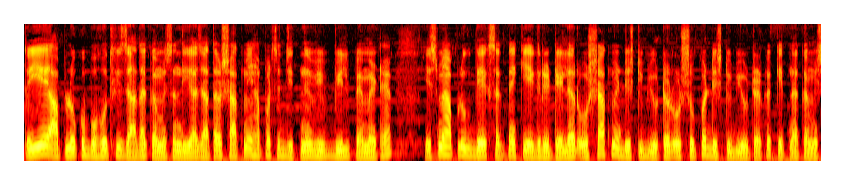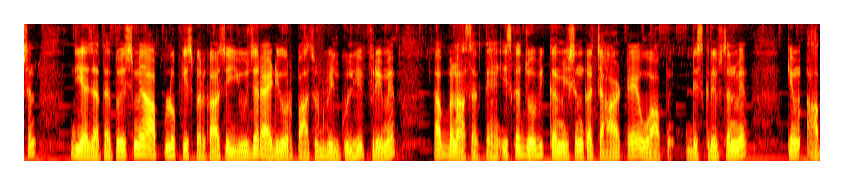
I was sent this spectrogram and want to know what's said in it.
तो ये आप लोग को बहुत ही ज़्यादा कमीशन दिया जाता है और साथ में यहाँ पर से जितने भी बिल पेमेंट है, इसमें आप लोग देख सकते हैं कि एक रिटेलर और साथ में डिस्ट्रीब्यूटर और सुपर डिस्ट्रीब्यूटर का कितना कमीशन दिया जाता है। तो इसमें आप लोग किस प्रकार से यूज़र आईडी और पासवर्ड बिल्कुल ही फ्री में आप बना सकते हैं। इसका जो भी कमीशन का चार्ट है, वो आप डिस्क्रिप्शन में कि आप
